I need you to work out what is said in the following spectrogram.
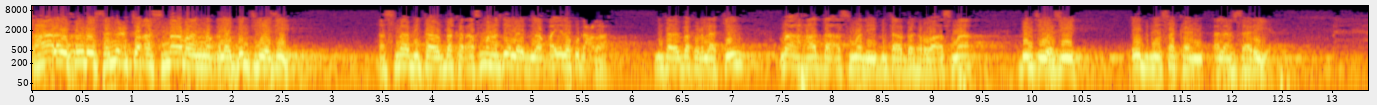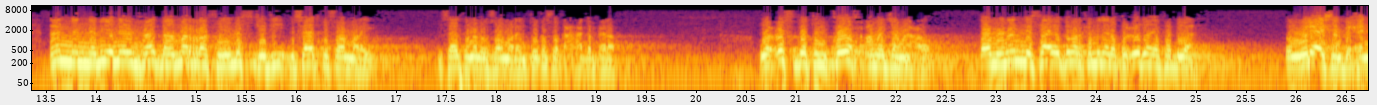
qaala wuxuu ihi samictu asmaa baan maqlay binti yaziid asmaa bint abibakr asma haddii la idlaaqa iyada ku dhacdaa bint abibakr laakiin ma aha hadda asmadii bint abibakr waa asmaa binti yaziid ibni sakan alansaariya ana الnabiya nebi maxamed baa mara fi lmasjidi masaajidku soo maray masaajidku nabigu soo maray intuu ka soo xagga mxiraab wa cusbatun koox ama jamaaco oo min annisaa'i dumar ka midana qucuudan ay fadhiyaan oon weli aysan bixin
